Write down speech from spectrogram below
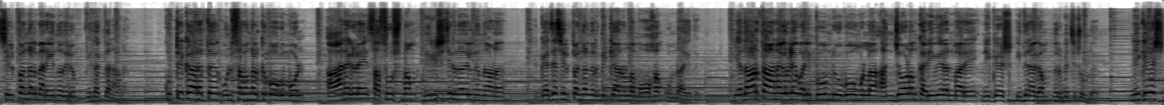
ശില്പങ്ങൾ മെനയുന്നതിലും വിദഗ്ധനാണ്. കുട്ടിക്കാലത്ത് ഉത്സവങ്ങൾക്ക് പോകുമ്പോൾ ആനകളെ സസൂക്ഷ്മം നിരീക്ഷിച്ചിരുന്നതിൽ നിന്നാണ് ഗജശില്പങ്ങൾ നിർമ്മിക്കാനുള്ള മോഹം ഉണ്ടായത്. യഥാർത്ഥ ആനകളുടെ വലിപ്പവും രൂപവുമുള്ള അഞ്ചോളം കരിവീരന്മാരെ നികേഷ് ഇതിനകം നിർമ്മിച്ചിട്ടുണ്ട്. നികേഷ്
